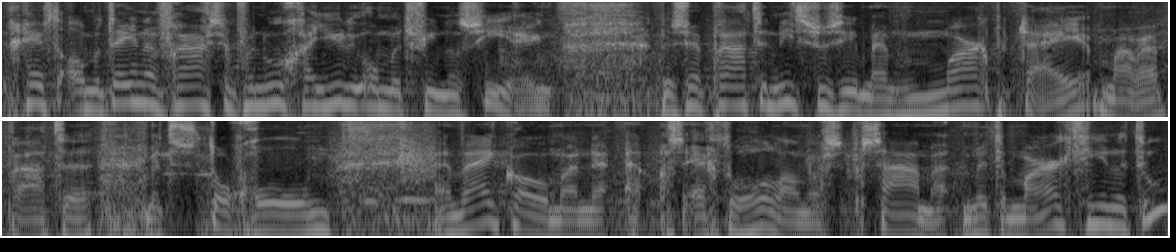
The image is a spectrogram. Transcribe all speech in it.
geeft al meteen een vraagstuk van hoe gaan jullie om met financiering. Dus wij praten niet zozeer met marktpartijen, maar wij praten met Stockholm. En wij komen eh, als echte Hollanders samen met de markt hier naartoe.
